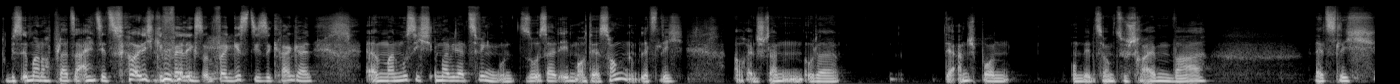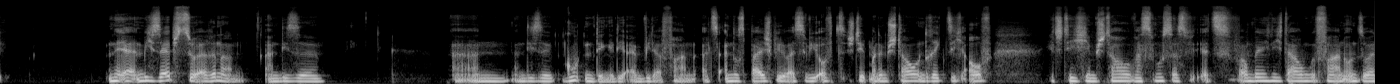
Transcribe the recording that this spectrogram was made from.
Du bist immer noch Platz eins, jetzt freu dich gefälligst und vergiss diese Krankheit. Äh, man muss sich immer wieder zwingen. Und so ist halt eben auch der Song letztlich auch entstanden. Oder der Ansporn, um den Song zu schreiben, war letztlich ne, mich selbst zu erinnern an diese, an, an diese guten Dinge, die einem widerfahren. Als anderes Beispiel, weißt du, wie oft steht man im Stau und regt sich auf, jetzt stehe ich hier im Stau, was muss das jetzt, warum bin ich nicht darum gefahren und so,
